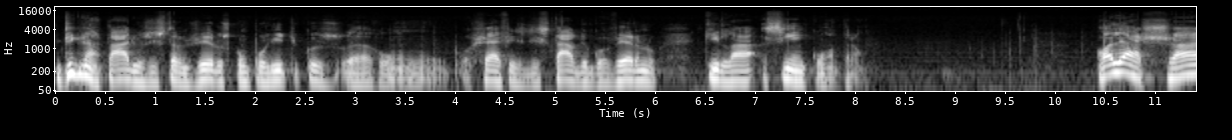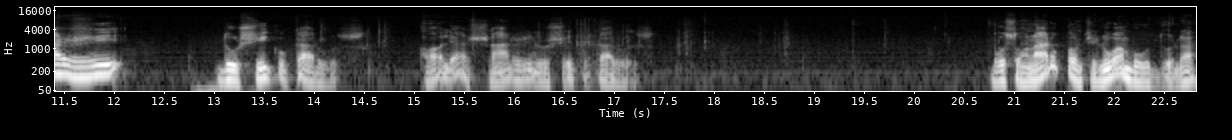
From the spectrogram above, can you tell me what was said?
dignatários estrangeiros, com políticos, uh, com chefes de Estado e governo que lá se encontram. Olha a charge do Chico Caruso. Olha a charge do Chico Caruso. Bolsonaro continua mudo, né?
